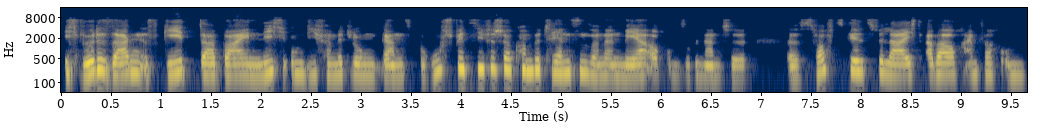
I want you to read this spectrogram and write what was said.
ich würde sagen, es geht dabei nicht um die Vermittlung ganz berufsspezifischer Kompetenzen, sondern mehr auch um sogenannte äh, Soft Skills vielleicht, aber auch einfach um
